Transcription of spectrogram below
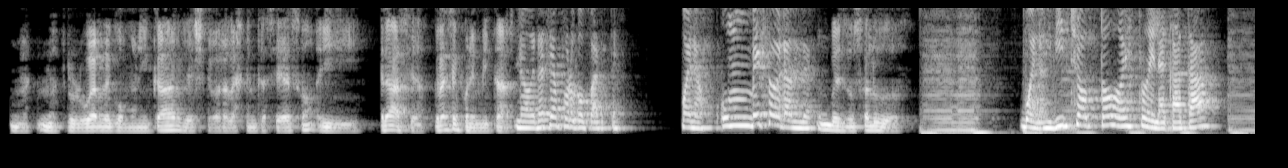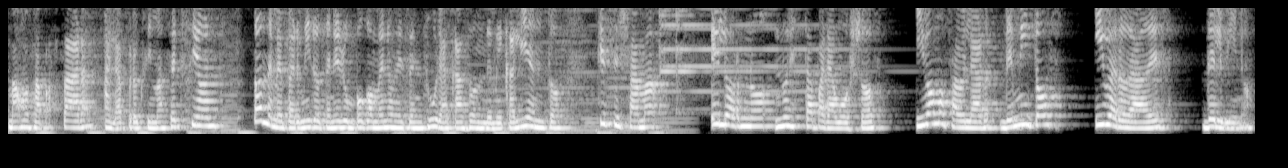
nu- nuestro lugar de comunicar, de llevar a la gente hacia eso. Y gracias, gracias por invitar. No, gracias por coparte. Bueno, un beso grande. Un beso, saludos. Bueno, y dicho todo esto de la cata, vamos a pasar a la próxima sección, donde me permito tener un poco menos de censura, acá es donde me caliento, que se llama el horno no está para bollos y vamos a hablar de mitos y verdades del vino.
